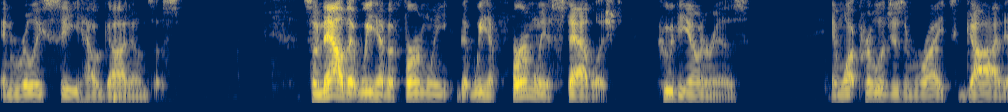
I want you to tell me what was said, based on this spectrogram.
and really see how God owns us. So now that we have firmly that we have firmly established who the owner is and what privileges and rights God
